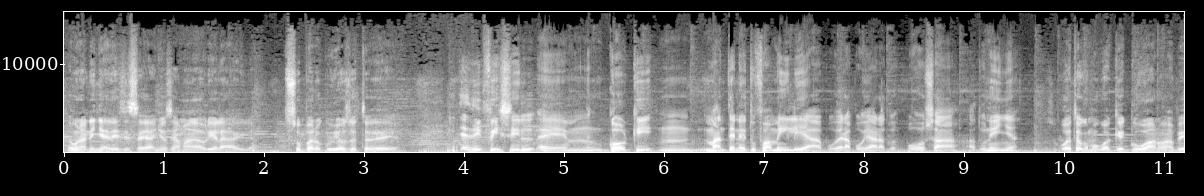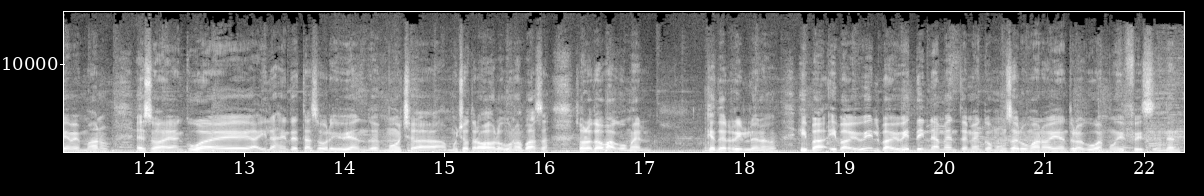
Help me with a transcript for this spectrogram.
Tengo una niña de 16 años, se llama Gabriela Águila. Súper orgulloso estoy de ella. ¿Es difícil, eh, Gorky, mm, mantener tu familia, poder apoyar a tu esposa, a tu niña? Por supuesto, como cualquier cubano a pie, mi hermano. Eso allá en Cuba, es- ahí la gente está sobreviviendo. Es mucha, mucho trabajo lo que uno pasa, sobre todo para comer. Qué terrible, ¿no? Y para y pa vivir, para vivir dignamente, men, como un ser humano ahí dentro de Cuba es muy difícil, ¿entiendes?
